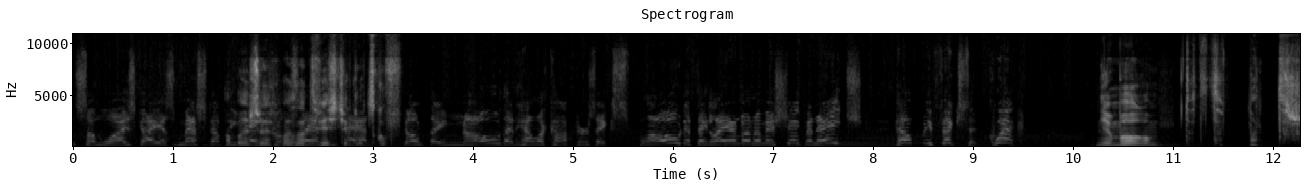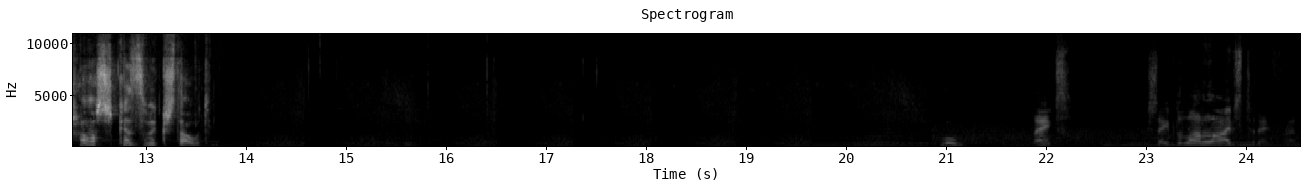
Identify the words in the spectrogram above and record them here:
Got a chopper due to land any moment, and some wise guy has messed up Albo the jeszcze H on chyba za 200 klocków. Don't they know that helicopters explode if they land on a misshapen H? Help me fix it, quick! Nie mogą. To, to, to ma troszkę zły kształt. Thanks. You saved a lot of lives today, friend.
